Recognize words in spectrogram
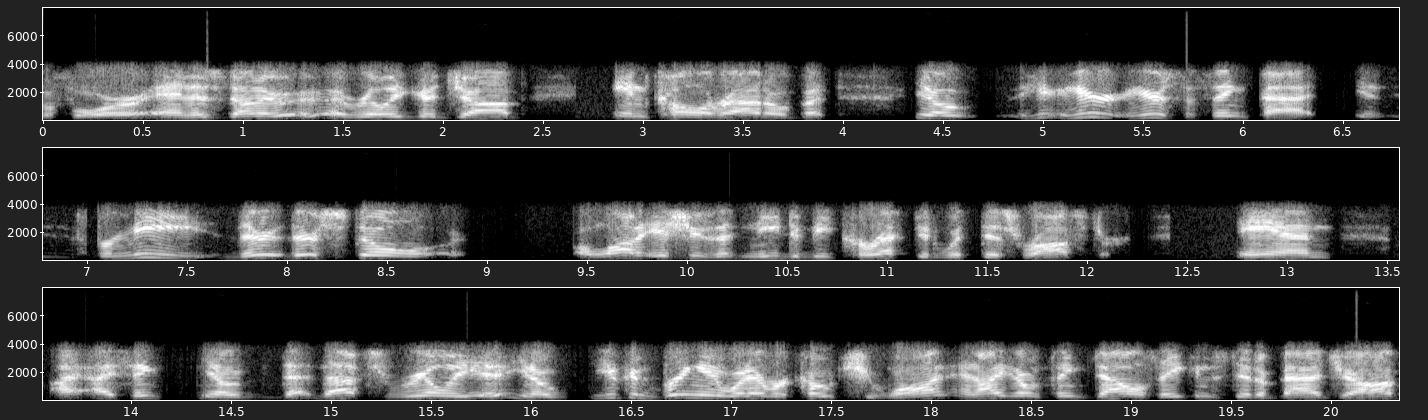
before and has done a, a really good job in Colorado. But you know, here here's the thing, Pat. For me, there there's still a lot of issues that need to be corrected with this roster, and I, I think you know that that's really you know you can bring in whatever coach you want, and I don't think Dallas Eakins did a bad job,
